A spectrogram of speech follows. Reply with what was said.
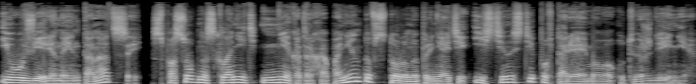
и уверенной интонацией способно склонить некоторых оппонентов в сторону принятия истинности повторяемого утверждения.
